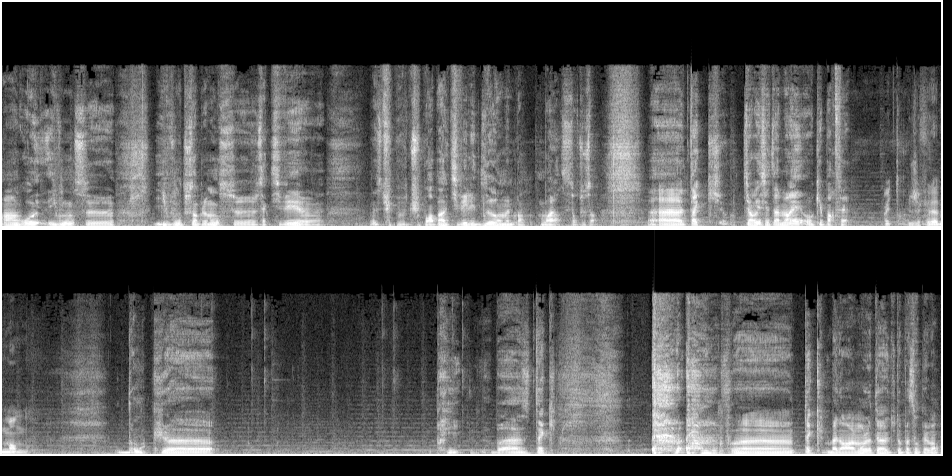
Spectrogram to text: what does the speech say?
En gros, ils vont se, ils vont tout simplement se s'activer. euh, tu, pourras pas activer les deux en même temps. Voilà, c'est surtout ça. Euh, tac, tu as réussi à t'amarrer Ok, parfait. Oui, j'ai fait la demande. Donc, euh... prix de base, tac. euh, tac, bah normalement là tu dois passer au paiement.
